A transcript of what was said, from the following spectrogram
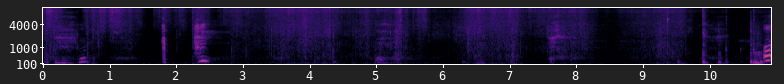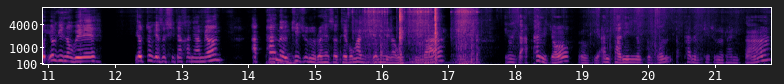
그다음 앞판 어 여기는 왜 이쪽에서 시작하냐면 앞판을 기준으로 해서 대봉하기 때문이라고 했습니다. 여기가 앞판이죠. 여기 안단이 있는 부분 앞판을 기준으로 하니까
